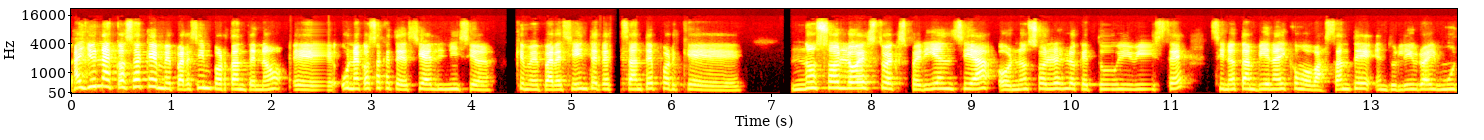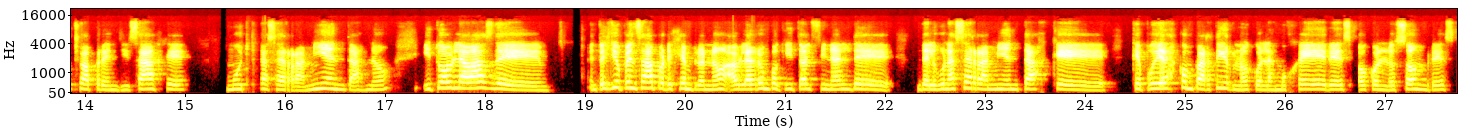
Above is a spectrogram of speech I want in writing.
Hay una cosa que me parece importante, ¿no? Eh, una cosa que te decía al inicio que me parecía interesante porque no solo es tu experiencia o no solo es lo que tú viviste, sino también hay como bastante, en tu libro hay mucho aprendizaje, muchas herramientas, ¿no? Y tú hablabas de entonces yo pensaba, por ejemplo, ¿no? Hablar un poquito al final de, algunas herramientas que, pudieras compartir, ¿no? Con las mujeres o con los hombres.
